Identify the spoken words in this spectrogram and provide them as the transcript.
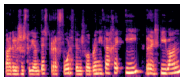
para que los estudiantes refuercen su aprendizaje y reciban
